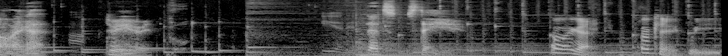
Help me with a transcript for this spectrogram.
Oh my god, do you hear it? Let's stay here. Oh my god. Okay, we.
